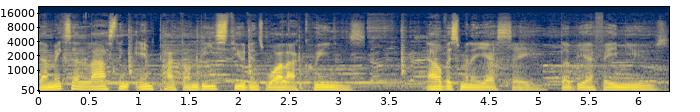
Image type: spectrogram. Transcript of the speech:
that makes a lasting impact on these students while at Queens. Elvis Menayese, WFAE News.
